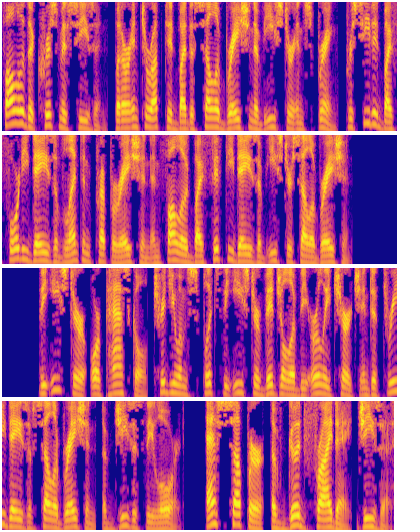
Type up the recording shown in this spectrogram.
follow the Christmas season, but are interrupted by the celebration of Easter in spring, preceded by 40 days of Lenten preparation and followed by 50 days of Easter celebration. The Easter or Paschal Triduum splits the Easter Vigil of the early Church into three days of celebration, of Jesus the Lord's Supper, of Good Friday Jesus'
